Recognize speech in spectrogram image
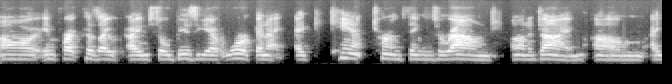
uh, in part because I, I'm so busy at work and I, I can't turn things around on a dime. Um, I,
